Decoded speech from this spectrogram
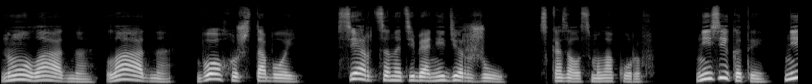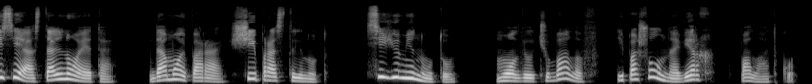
Ну ладно, ладно, Бог уж с тобой. Сердце на тебя не держу, сказал Смолокуров. Неси-ка ты, неси остальное-то. Домой пора, щи простынут. Сию минуту, молвил Чубалов и пошел наверх в палатку.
